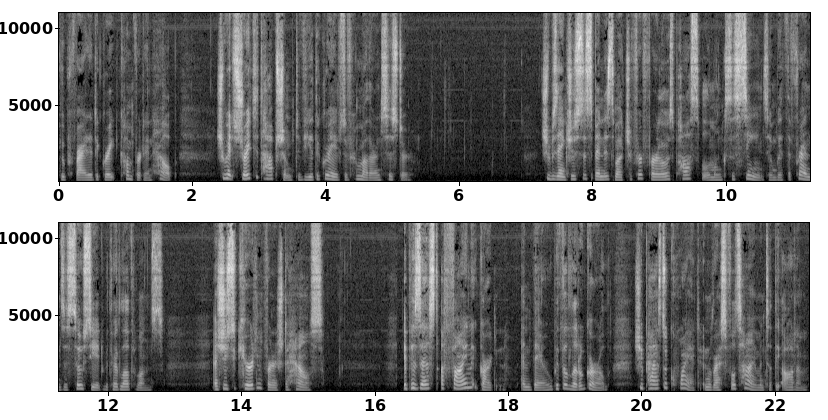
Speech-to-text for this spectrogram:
who provided a great comfort and help, She went straight to Topsham to view the graves of her mother and sister. She was anxious to spend as much of her furlough as possible amongst the scenes and with the friends associated with her loved ones, and she secured and furnished a house. It possessed a fine garden, and there, with the little girl, she passed a quiet and restful time until the autumn,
